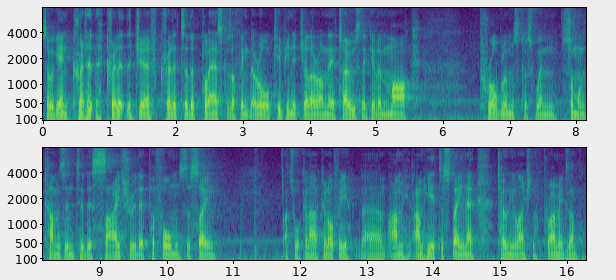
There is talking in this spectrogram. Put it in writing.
So again, credit credit the Geoff, credit to the players because I think they're all keeping each other on their toes. They're giving Mark problems because when someone comes into this side through their performance, they're saying that's what can I can offer you. Um, I'm, I'm here to stay now. Tony Leistner, prime example.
